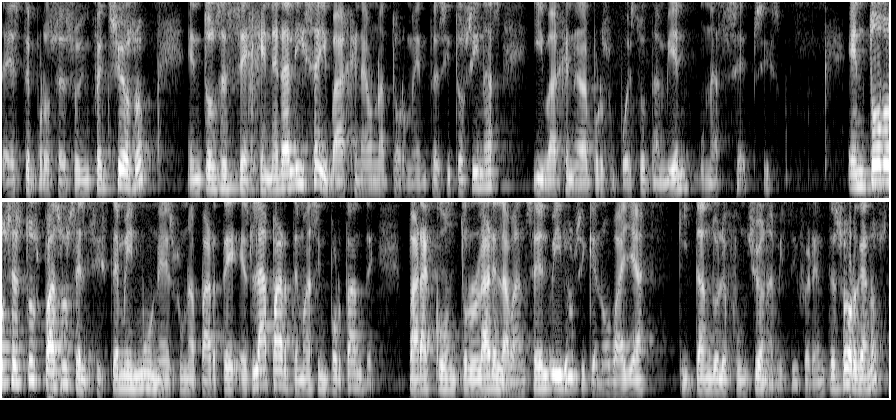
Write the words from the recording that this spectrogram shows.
este proceso infeccioso, entonces se generaliza y va a generar una tormenta de citocinas y va a generar, por supuesto, también una sepsis. En todos estos pasos el sistema inmune es una parte, es la parte más importante para controlar el avance del virus y que no vaya quitándole función a mis diferentes órganos,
